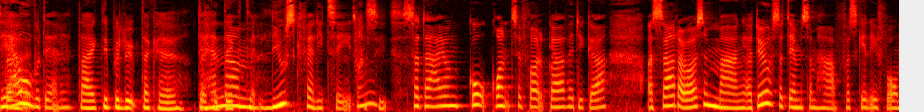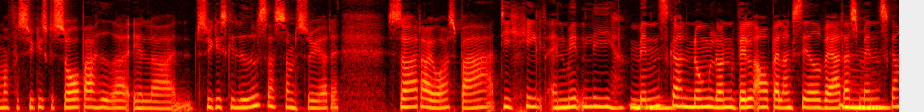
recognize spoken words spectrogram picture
Det der, er uvurderligt. Der er ikke det beløb, der kan, der Det kan handler om dække det. livskvalitet. ikke? Præcis. Så der er jo en god grund til, at folk gør, hvad de gør. Og så er der også mange, og det er jo så dem, som har forskellige former for psykiske sårbarheder eller psykiske lidelser, som søger det. Så er der jo også bare de helt almindelige mm. mennesker, nogenlunde velafbalancerede hverdagsmennesker.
